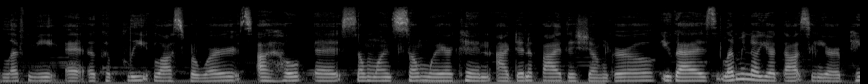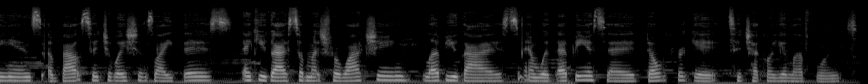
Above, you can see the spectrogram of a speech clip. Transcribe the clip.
left me at a complete loss for words. I hope that someone somewhere can identify this young girl. You guys, let me know your thoughts and your opinions about situations like this. Thank you guys so much for watching. Love you guys. And with that being said, don't forget to check on your loved ones.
